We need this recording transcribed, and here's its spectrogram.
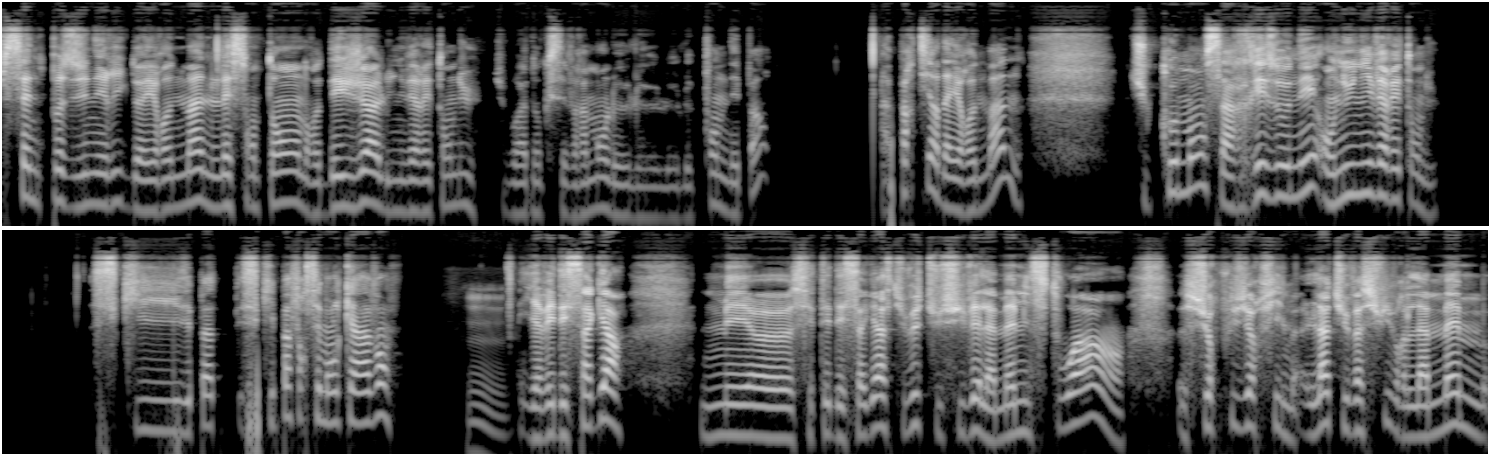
scène post-générique de Iron Man laisse entendre déjà l'univers étendu, tu vois? Donc c'est vraiment le point de départ. À partir d'Iron Man, tu commences à raisonner en univers étendu. Ce qui est pas ce qui est pas forcément le cas avant. Mmh. Il y avait des sagas, mais c'était des sagas, si tu veux, tu suivais la même histoire, sur plusieurs films. Là, tu vas suivre la même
